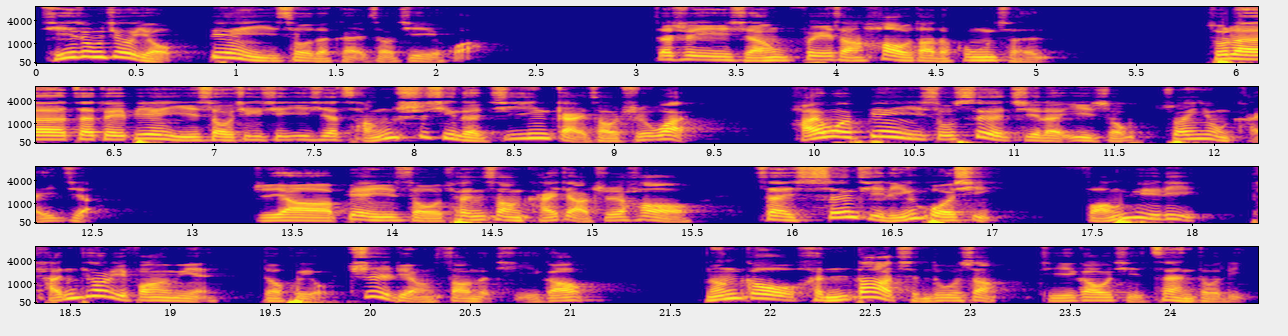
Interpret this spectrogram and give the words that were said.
其中就有变异兽的改造计划。这是一项非常浩大的工程，除了在对变异兽进行一些尝试性的基因改造之外，还为变异兽设计了一种专用铠甲。只要变异兽穿上铠甲之后，在身体灵活性、防御力、弹跳力方面都会有质量上的提高，能够很大程度上提高其战斗力。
